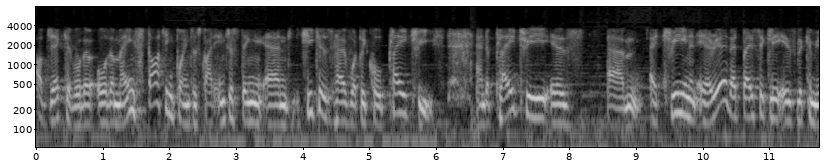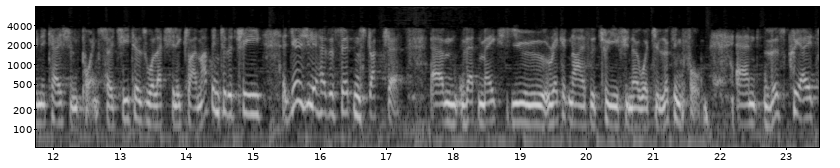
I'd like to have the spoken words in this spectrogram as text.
objective or the or the main starting point is quite interesting and cheetahs have what we call play trees and a play tree is um, a tree in an area that basically is the communication point. So cheetahs will actually climb up into the tree. It usually has a certain structure um, that makes you recognize the tree if you know what you're looking for. And this creates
